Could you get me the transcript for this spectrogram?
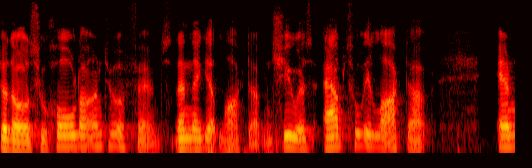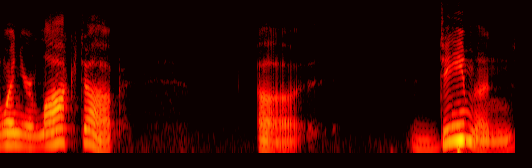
to those who hold on to offense, then they get locked up. And she was absolutely locked up. And when you're locked up, uh, demons,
